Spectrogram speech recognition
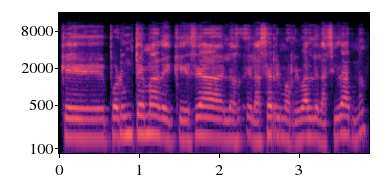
que por un tema de que sea el, acérrimo rival de la ciudad, ¿no?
